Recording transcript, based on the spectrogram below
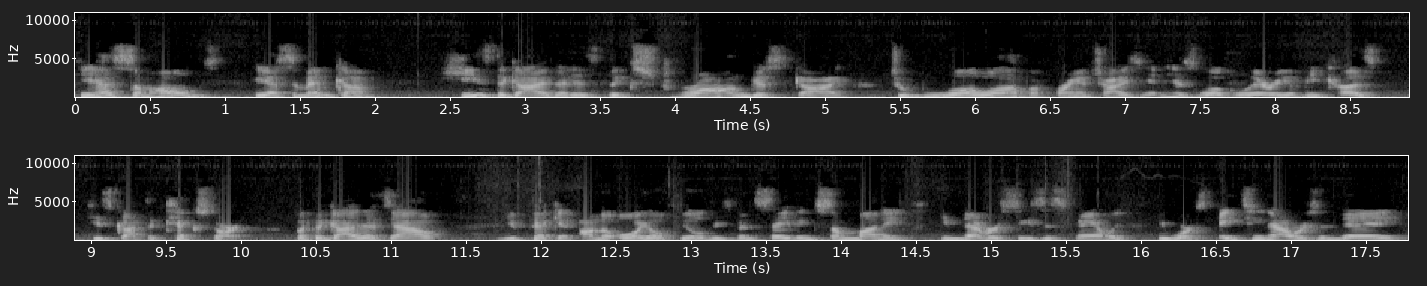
he has some homes, he has some income. He's the guy that is the strongest guy to blow up a franchise in his local area because he's got the kickstart. But the guy that's out, you pick it on the oil field. He's been saving some money. He never sees his family. He works 18 hours a day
